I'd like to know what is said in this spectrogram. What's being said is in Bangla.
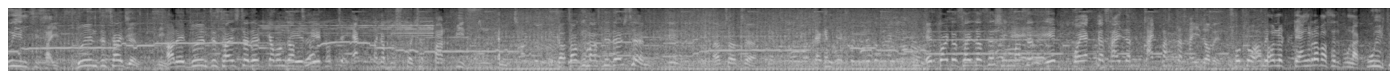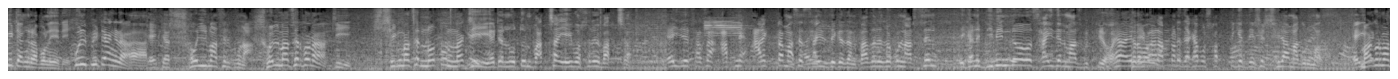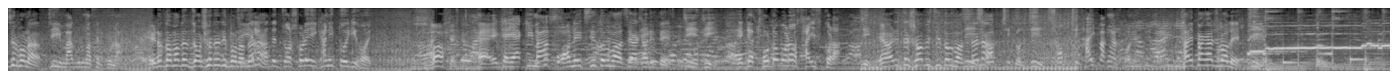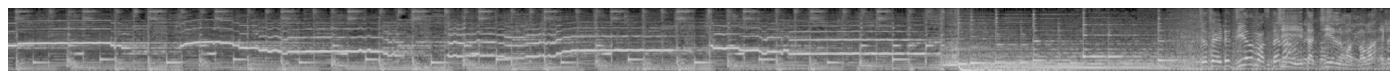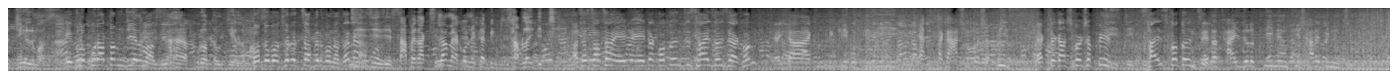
দুই ইঞ্চি সাইজ দুই ইঞ্চি সাইজের জি। আর এই দুই ইঞ্চি সাইজটা রেট কেমন যাচ্ছে? রেট হচ্ছে এক টাকা বিশ পয়সা পার পিস চাচাও কি মাছ নিতে এসছেন? আচ্ছা আচ্ছা। দেখেন। এর কয়টা সাইজ আছে শিং মাছের? এর কয়েকটা সাইজ আছে চার পাঁচটা সাইজ হবে। ছোট হবে। হলো ট্যাংরা মাছের পোনা কুলফি ট্যাংরা বলে এর। কুলফি ট্যাংরা? এটা শৈল মাছের পোনা। শোল মাছের পোনা? জি। শিং মাছের নতুন জি নাকি এটা নতুন বাচ্চা এই বছরের বাচ্চা। এই যে চাচা আপনি আরেকটা মাছের সাইজ দেখে যান। বাজারে যখন আসছেন এখানে বিভিন্ন সাইজের মাছ বিক্রি হয়। হ্যাঁ, এবার আপনারা দেখাবো সব থেকে দেশের সেরা মাগুর মাছ। এই মাগুর মাছের পোনা? জি মাগুর মাছের পোনা। এটা তো আমাদের যশোরেরই পোনা তাই না? আমাদের যশোরে এখানেই তৈরি হয়। হ্যাঁ এটা একই মাছ। অনেক শীতল মাছ এক হাড়িতে। জি জি এটা ছোট বড় সাইজ করা। জি। হাড়িতে সবই শীতল মাছ জি তাই না? সব চিতল জি সব হাই পাঙ্গাস বলে। থাই পাঙাশ বলে? জি। ese এটা জিএল মাছ তাই জি না? এটা জিএল মাছ বাবা এটা জিএল মাছ। এগুলো পুরাতন জিএল মাছ। হ্যাঁ পুরাতন জিএল মাছ। গত বছরের চাপের পোনা তাই না? জি জি চাপে রাখছিলাম এখন এটা সাপ্লাই দিচ্ছি। আচ্ছা চাচা এ- এটা কত ইঞ্চি সাইজ হয়েছে এখন? এটা এখন বিক্রি করতেছি এক টাকা আশি পয়সা পিস এক টাকা আশি পয়সা পিস জি, জি। সাইজ কত ইঞ্চি এটা সাইজ হলো তিন ইঞ্চি সাড়ে তিন ইঞ্চি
